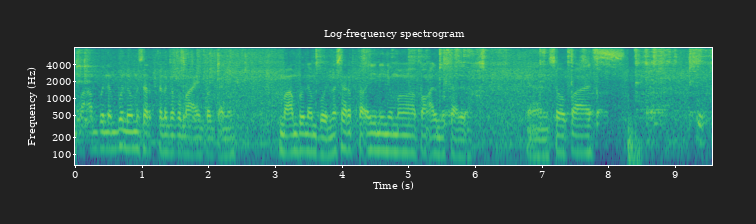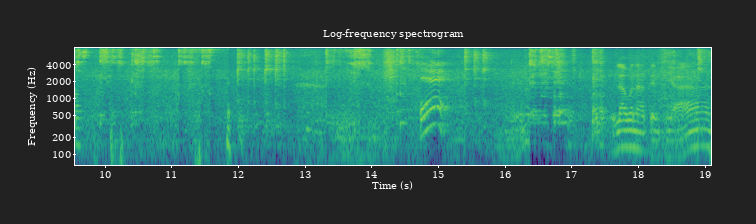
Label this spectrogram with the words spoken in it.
Kumaambon-ambon, no? masarap talaga kumain pag ano. Kumaambon-ambon. Masarap kainin yung mga pang-almusal. Yan, sopas. Sopas. eh! Ilawan natin. Yan,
